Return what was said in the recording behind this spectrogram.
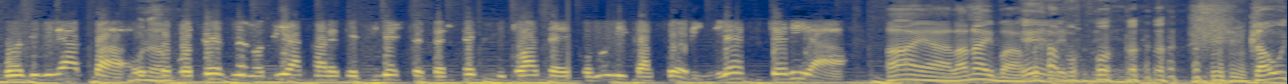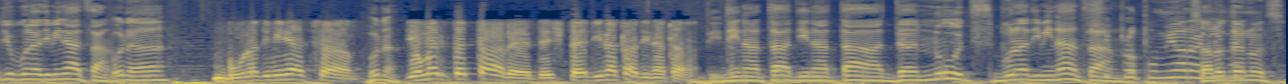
Bună dimineața. Bună. O să votez melodia care definește perfect situația economică a țării. Lefteria. Aia, la naiba. E, Bravo. Claudiu, bună dimineața. Bună! Bună dimineața! Bună! Eu merg pe tare, deci pe din a ta, din a ta. Din a ta, din a ta, Dănuț, bună dimineața. Și plăpumioara Salut, nimeni- Dănuț!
